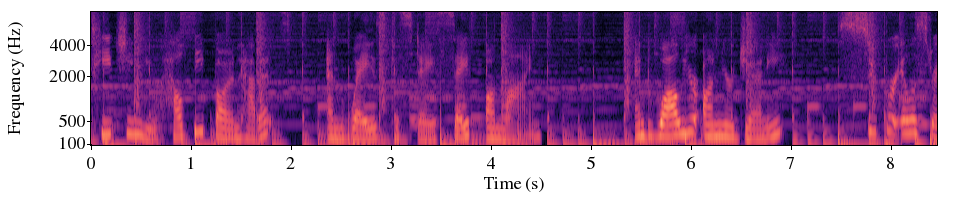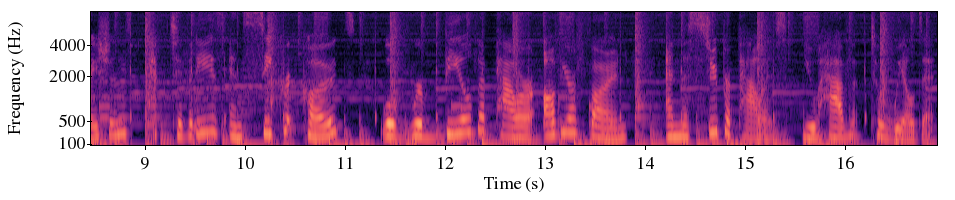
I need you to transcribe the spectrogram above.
teaching you healthy phone habits and ways to stay safe online. And while you're on your journey, super illustrations, activities, and secret codes will reveal the power of your phone and the superpowers you have to wield it.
